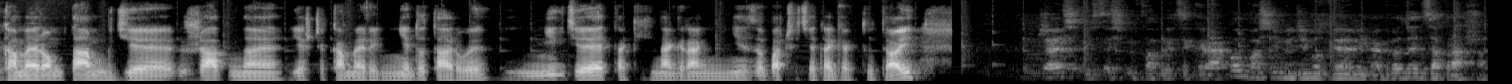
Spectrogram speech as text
kamerą tam, gdzie żadne jeszcze kamery nie dotarły. Nigdzie takich nagrań nie zobaczycie, tak jak tutaj. Cześć, jesteśmy w fabryce Kerakol. Właśnie będziemy odbierali nagrodę. Zapraszam.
